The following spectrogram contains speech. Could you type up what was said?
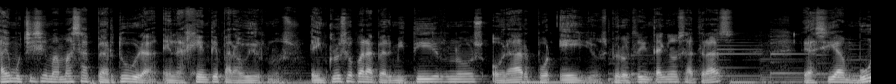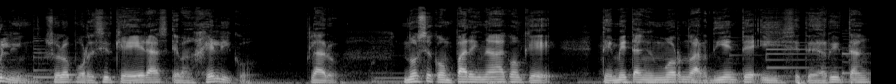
hay muchísima más apertura en la gente para oírnos e incluso para permitirnos orar por ellos. Pero 30 años atrás le hacían bullying solo por decir que eras evangélico. Claro, no se comparen nada con que te metan en un horno ardiente y se te derritan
